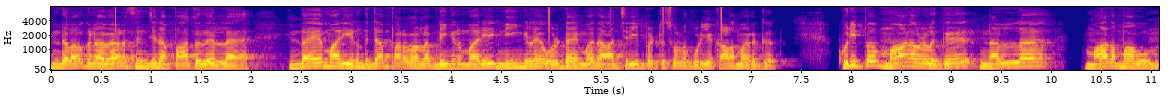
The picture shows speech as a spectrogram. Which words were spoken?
இந்த அளவுக்கு நான் வேலை செஞ்சு நான் பார்த்ததே இல்லை. இந்த மாதிரி இருந்துட்டால் பரவாயில்ல அப்படிங்கிற மாதிரி நீங்களே ஒரு டைமாவது ஆச்சரியப்பட்டு சொல்லக்கூடிய காலமாக இருக்குது குறிப்பாக மாணவர்களுக்கு நல்ல மாதமாகவும்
